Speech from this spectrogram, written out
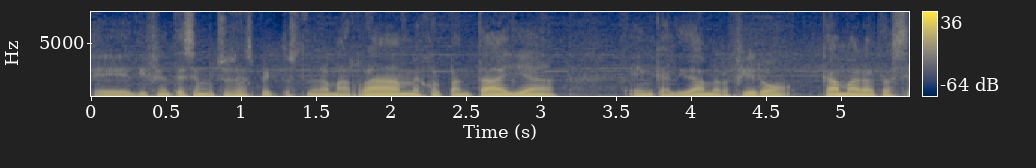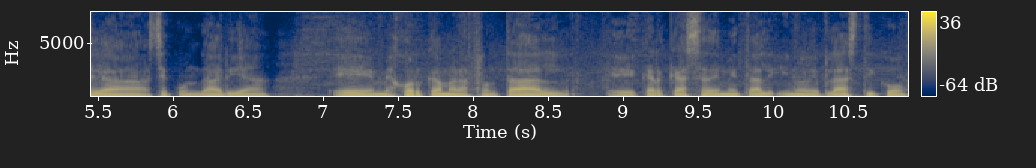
eh, diferente en muchos aspectos. Tendrá más RAM, mejor pantalla, en calidad me refiero, cámara trasera secundaria, eh, mejor cámara frontal, carcasa de metal y no de plástico.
